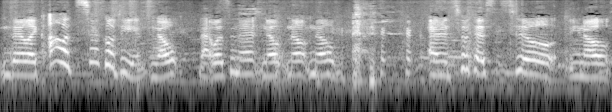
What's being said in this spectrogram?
they're like, oh, it's Circle D. Nope, that wasn't it. Nope, nope, nope. and it took us till, you know,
